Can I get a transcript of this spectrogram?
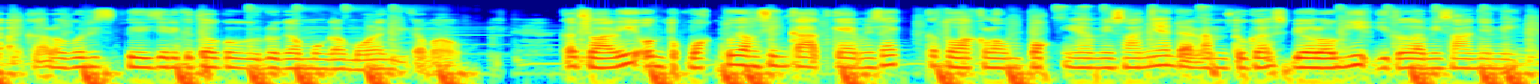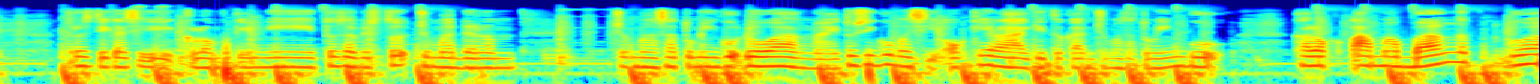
gak kalau gue jadi ketua gue udah gak mau gak mau lagi gak mau. Kecuali untuk waktu yang singkat kayak misalnya ketua kelompoknya misalnya dalam tugas biologi gitu lah misalnya nih. Terus dikasih kelompok ini terus habis itu cuma dalam cuma satu minggu doang. Nah itu sih gue masih oke okay lah gitu kan cuma satu minggu. Kalau lama banget gue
